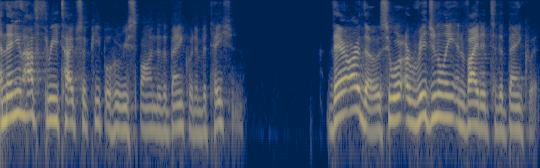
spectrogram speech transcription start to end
And then you have three types of people who respond to the banquet invitation. There are those who were originally invited to the banquet,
